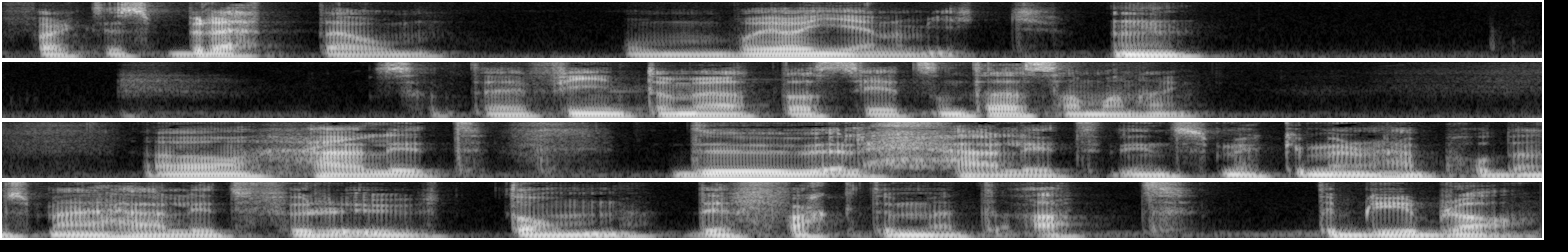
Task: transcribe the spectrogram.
faktiskt berätta om, om vad jag genomgick. Mm. Så det är fint att mötas i ett sånt här sammanhang. Ja, härligt. Du, eller härligt, det är inte så mycket med den här podden som är härligt förutom det faktumet att det blir bra.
